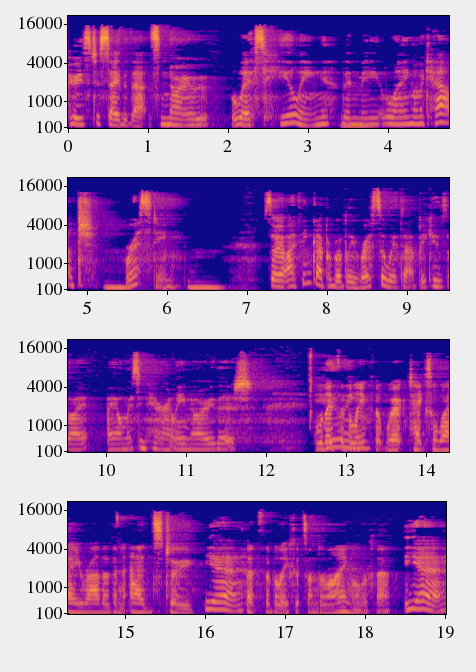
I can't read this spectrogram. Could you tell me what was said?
who's to say that that's no less healing than me mm. laying on a couch mm. resting? Mm. So I think I probably wrestle with that because I, I almost inherently know that. Well, there's the belief that work takes away rather than adds to. Yeah, That's the belief that's underlying all of that. yeah,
